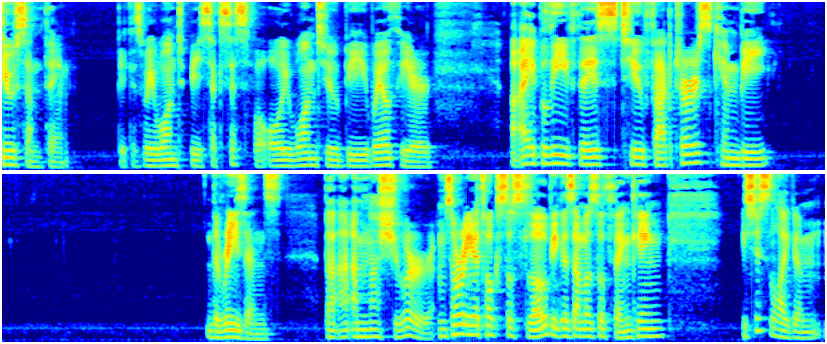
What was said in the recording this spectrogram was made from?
do something because we want to be successful or we want to be wealthier. I believe these two factors can be the reasons, but I- am not sure. I'm sorry I talk so slow because I'm also thinking. It's just like um.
